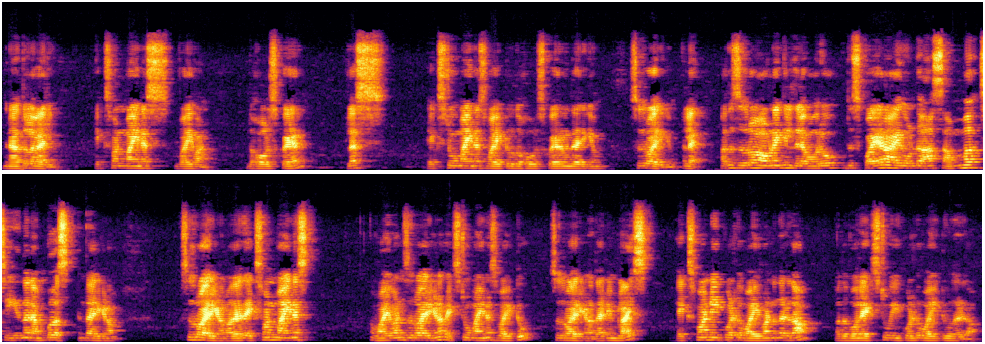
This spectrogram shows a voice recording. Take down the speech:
ഇതിനകത്തുള്ള value x one minus y one whole square plus x two minus y two the whole square എന്തായിരിക്കും? സീറോ ആയിരിക്കും അല്ലേ? അത് സീറോ ആവണമെങ്കിൽ ഇതിലെ ഓരോ ഇത് സ്ക്വയർ ആയതുകൊണ്ട് ആ സമ്മ ചെയ്യുന്ന നമ്പേഴ്സ് എന്തായിരിക്കണം? സീറോ ആയിരിക്കണം. അതായത് x one minus y one zero ആയിരിക്കണം x two minus y two zero ആയിരിക്കണം. That implies x one equal to y one എന്ന് എഴുതാം. അതുപോലെ x two equal to y two എന്ന് എഴുതാം.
